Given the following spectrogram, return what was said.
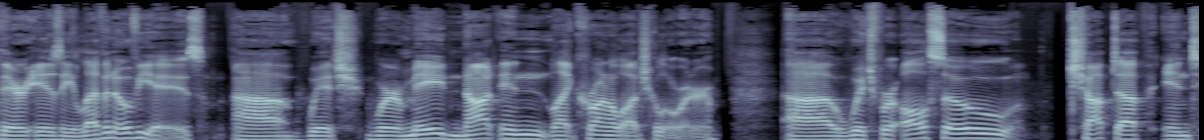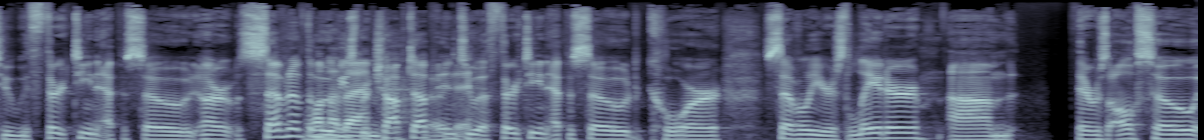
There is 11 OVAs, uh, which were made not in like chronological order, uh, which were also chopped up into 13 episode or seven of the One of movies were chopped up Oh, into dear. a 13 episode core several years later. Um, there was also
